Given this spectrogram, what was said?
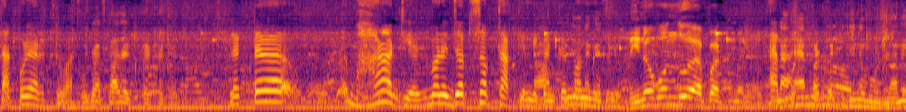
তারপরে আরেকটা বাস্ট ওটা কাদের ফ্ল্যাটটা একটা ভাড়াটিয়া মানে যত সব থাকেন এখানকার নন্দগুলো দীনবন্ধু অ্যাপার্টমেন্ট না অ্যাপার্টমেন্ট কিনে আমি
